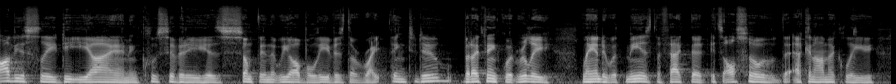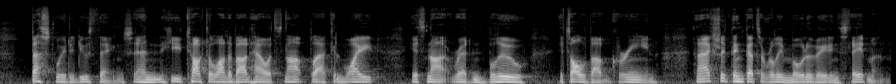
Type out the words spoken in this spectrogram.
obviously DEI and inclusivity is something that we all believe is the right thing to do. But I think what really landed with me is the fact that it's also the economically best way to do things. And he talked a lot about how it's not black and white, it's not red and blue, it's all about green. And I actually think that's a really motivating statement.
